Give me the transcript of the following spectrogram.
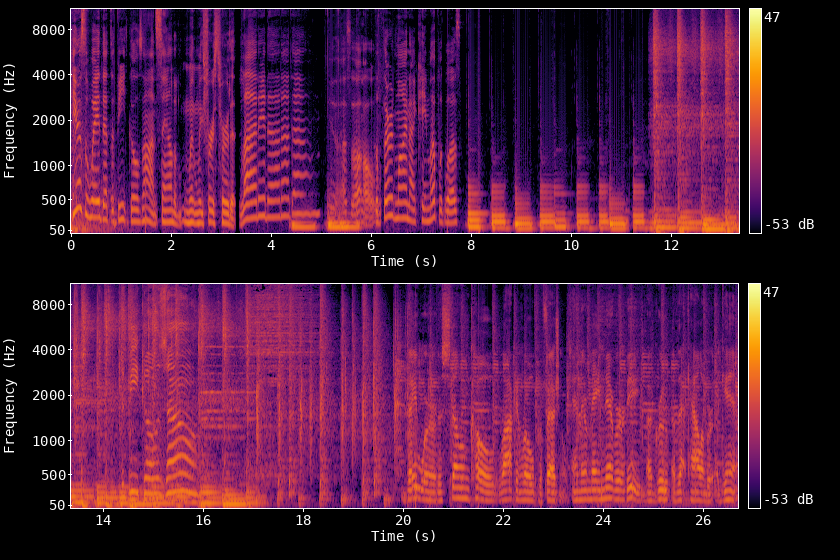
Here's the way that the beat goes on sounded when we first heard it. La di da da da. Yeah, I said, uh-oh. The third line I came up with was. The goes on. They were the stone cold rock and roll professionals, and there may never be a group of that caliber again.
